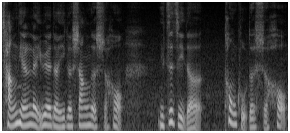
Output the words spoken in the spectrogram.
长年累月的一个伤的时候，你自己的痛苦的时候，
